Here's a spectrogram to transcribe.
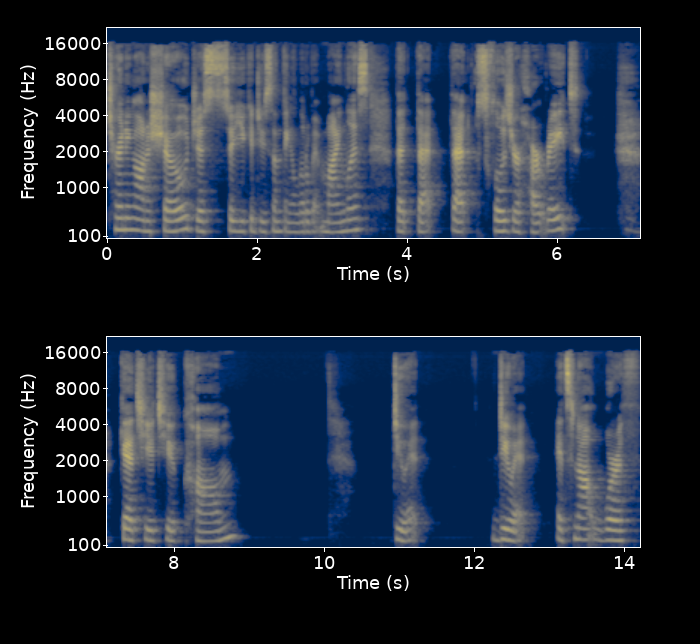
turning on a show just so you could do something a little bit mindless that that that slows your heart rate, gets you to calm, do it. Do it. It's not worth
